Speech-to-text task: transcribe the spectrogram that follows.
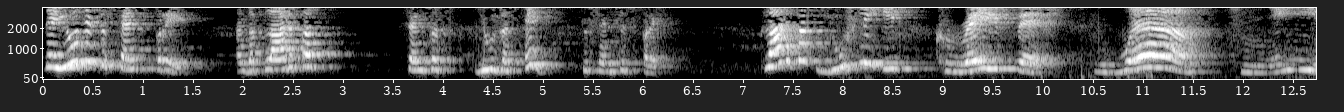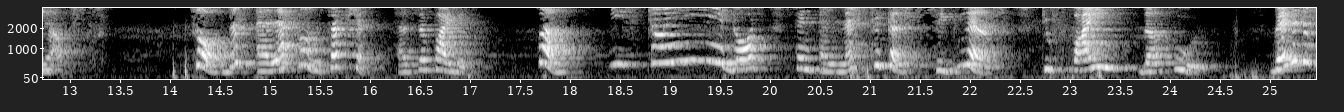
They use it to sense prey, and the platypus senses uses it to sense its prey. Platypus usually eat crayfish, worms, snails. So this electroreception helps them find it. First, these tiny dots send electrical signals to find the food. When it is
